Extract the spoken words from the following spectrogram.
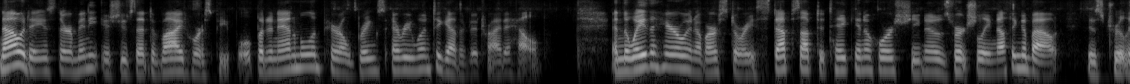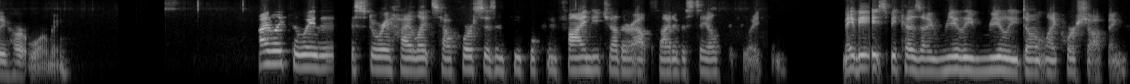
Nowadays, there are many issues that divide horse people, but an animal in peril brings everyone together to try to help. And the way the heroine of our story steps up to take in a horse she knows virtually nothing about is truly heartwarming. I like the way that the story highlights how horses and people can find each other outside of a sales situation. Maybe it's because I really, really don't like horse shopping,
